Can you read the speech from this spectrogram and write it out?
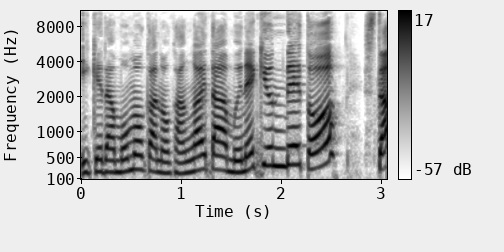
池田桃香の考えた胸キュンデートスター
